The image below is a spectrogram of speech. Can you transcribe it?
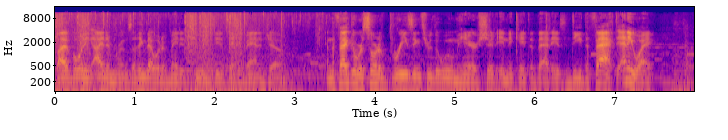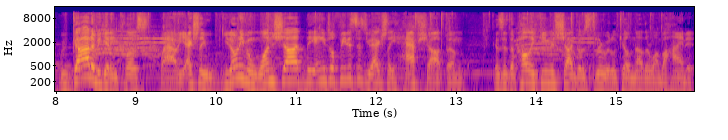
by avoiding item rooms. I think that would have made it too easy to take advantage of. And the fact that we're sort of breezing through the womb here should indicate that that is indeed the fact. Anyway, we've got to be getting close. Wow, you actually, you don't even one-shot the angel fetuses, you actually half-shot them. Because if the Polyphemus shot goes through, it'll kill another one behind it.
